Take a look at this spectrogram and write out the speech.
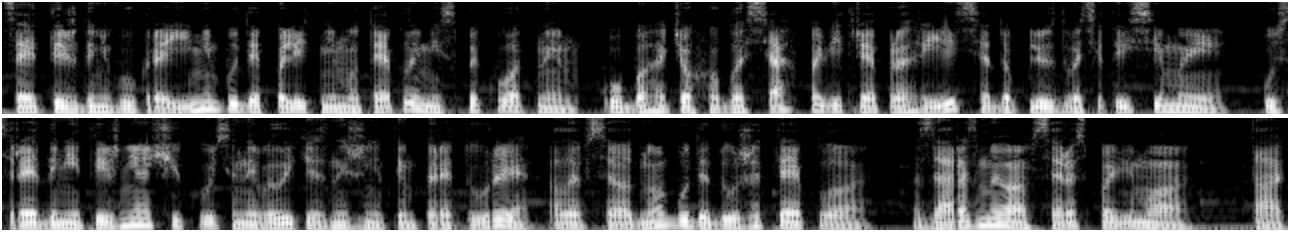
Цей тиждень в Україні буде по-літньому теплим і спекотним. У багатьох областях повітря прогріється до плюс 27. У середині тижня очікується невелике зниження температури, але все одно буде дуже тепло. Зараз ми вам все розповімо. Так,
